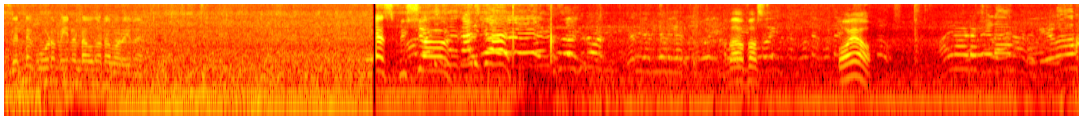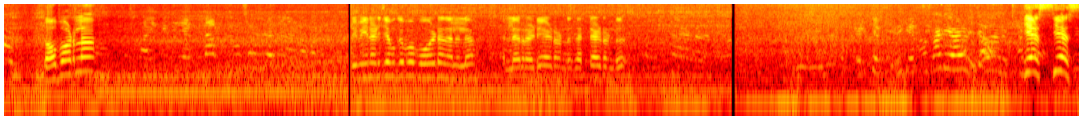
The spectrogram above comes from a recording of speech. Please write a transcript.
ഇതിന്റെ കൂടെ മീൻ ഉണ്ടാവുന്നോട്ടാ പറയുന്നത് ഫസ്റ്റ് പോയോ? ടോപ്പ് ഹോട്ടലോ ഒരു മീൻ അടിച്ച് നമുക്കിപ്പോൾ നല്ലല്ലോ എല്ലാം റെഡി ആയിട്ടുണ്ട് സെറ്റ് ആയിട്ടുണ്ട്. യെസ് യെസ്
